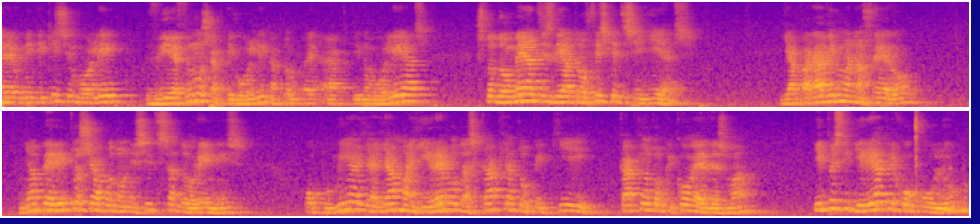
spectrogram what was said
ερευνητική συμβολή διεθνούς ε, ακτινοβολίας στον τομέα της διατροφής και της υγείας. Για παράδειγμα αναφέρω μια περίπτωση από το νησί της Σαντορίνης, όπου μία γιαγιά μαγειρεύοντας κάποια τοπική, κάποιο τοπικό έδεσμα, είπε στην κυρία Τριχοπούλου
